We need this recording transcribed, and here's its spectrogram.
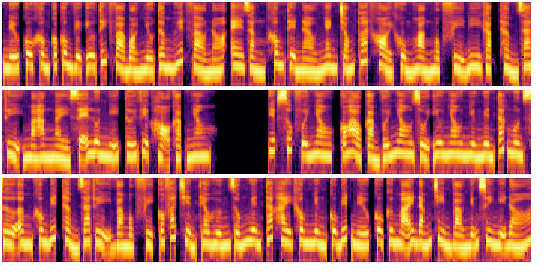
nếu cô không có công việc yêu thích và bỏ nhiều tâm huyết vào nó e rằng không thể nào nhanh chóng thoát khỏi khủng hoảng mộc phỉ đi gặp thẩm gia thụy mà hàng ngày sẽ luôn nghĩ tới việc họ gặp nhau. Tiếp xúc với nhau, có hào cảm với nhau rồi yêu nhau như nguyên tắc ngôn sơ âm không biết thẩm gia thụy và mộc phỉ có phát triển theo hướng giống nguyên tắc hay không nhưng cô biết nếu cô cứ mãi đắm chìm vào những suy nghĩ đó,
